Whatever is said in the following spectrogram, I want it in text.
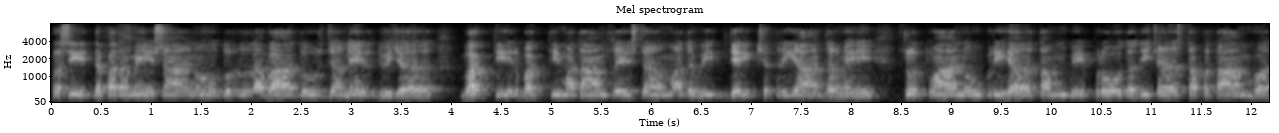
प्रसिद्धपरमेशानो दुर्लभा दुर्जनेर्द्विज। भक्तिर्भक्तिमतां श्रेष्ठ क्षत्रिया धर्मे श्रुत्वानुगृह्य तं विप्रो दधि च स्तपतां वर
